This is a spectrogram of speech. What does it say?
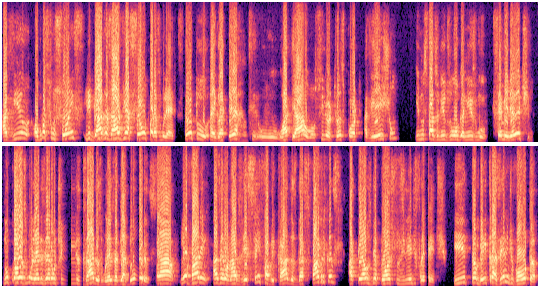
havia algumas funções ligadas à aviação para as mulheres. Tanto na Inglaterra, o ATA, o Auxiliary Transport Aviation, e nos Estados Unidos um organismo semelhante, no qual as mulheres eram utilizadas, mulheres aviadoras, para levarem as aeronaves recém-fabricadas das fábricas até os depósitos de linha de frente. E também trazerem de volta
